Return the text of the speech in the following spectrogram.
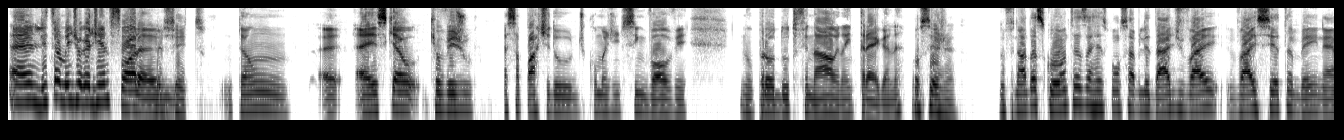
é literalmente jogar dinheiro fora. Perfeito. Então, é, é esse que, é o, que eu vejo essa parte do, de como a gente se envolve no produto final e na entrega, né? Ou seja, no final das contas, a responsabilidade vai, vai ser também, né?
